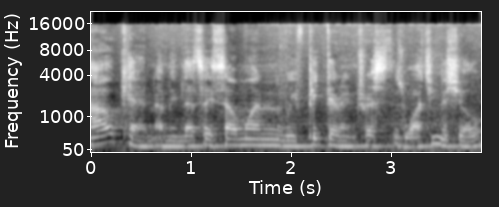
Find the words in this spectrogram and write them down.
how can I mean, let's say someone we've piqued their interest is watching the show.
